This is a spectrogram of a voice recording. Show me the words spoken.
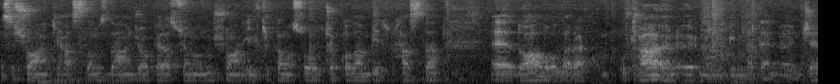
Mesela şu anki hastamız daha önce operasyon olmuş, şu an ilk yıkaması olacak olan bir hasta e, doğal olarak uçağa ön örneğini bilmeden önce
